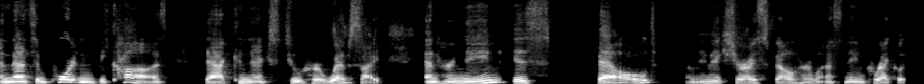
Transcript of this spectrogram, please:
and that's important because that connects to her website. And her name is spelled, let me make sure I spell her last name correctly.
